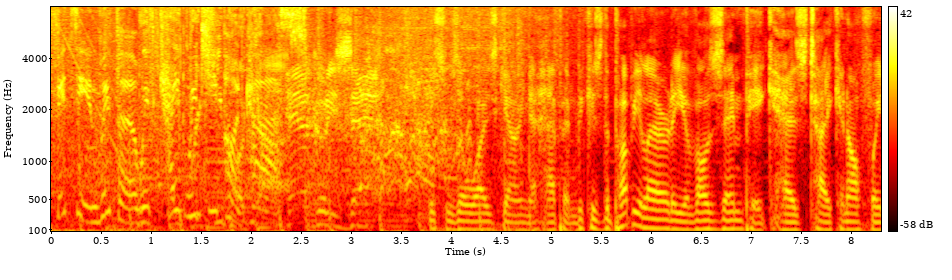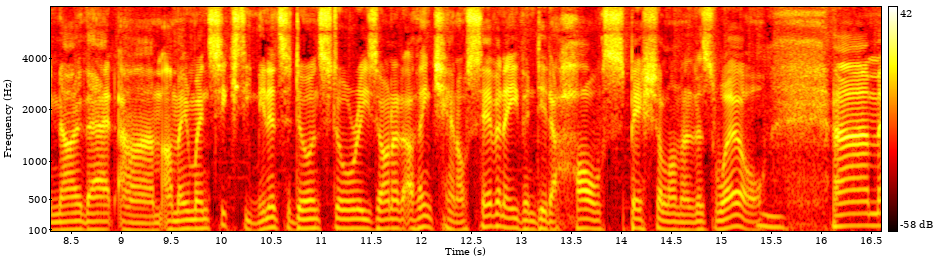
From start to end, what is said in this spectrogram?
Fitzy and Whipper with Kate Ritchie podcast. How good is that? This was always going to happen because the popularity of Ozempic has taken off. We know that. Um, I mean, when 60 Minutes are doing stories on it, I think Channel 7 even did a whole special on it as well. Um,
